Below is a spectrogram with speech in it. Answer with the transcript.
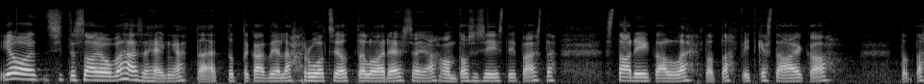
Joo, sitten saa jo vähän se hengähtää. Että totta kai vielä Ruotsi-ottelu edessä ja on tosi siistiä päästä stadikalle tota, pitkästä aikaa. Tota,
